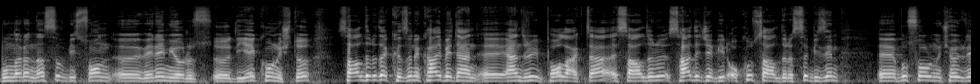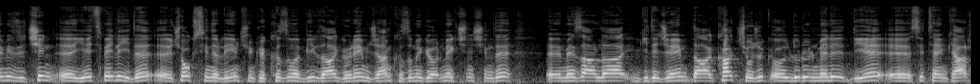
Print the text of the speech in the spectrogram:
bunlara nasıl bir son e, veremiyoruz e, diye konuştu. Saldırıda kızını kaybeden e, Andrew Pollack da saldırı sadece bir okul saldırısı bizim bu sorunu çözmemiz için yetmeliydi. Çok sinirliyim çünkü kızımı bir daha göremeyeceğim. Kızımı görmek için şimdi mezarlığa gideceğim. Daha kaç çocuk öldürülmeli diye sitemkar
